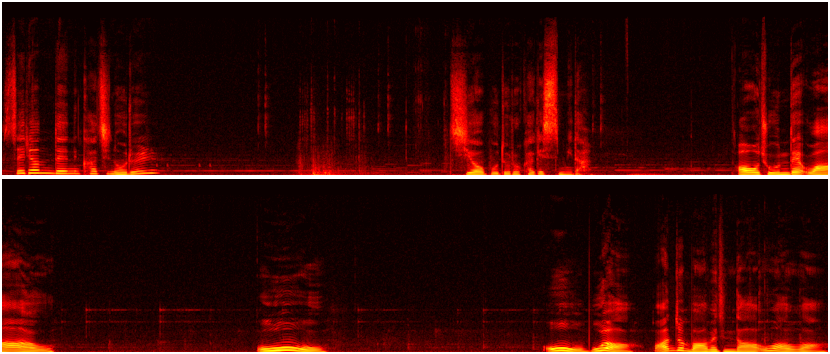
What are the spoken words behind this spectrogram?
세련된 카지노를 지어보도록 하겠습니다. 어, 좋은데? 와우. 오. 오, 뭐야. 완전 마음에 든다. 우와, 우와.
